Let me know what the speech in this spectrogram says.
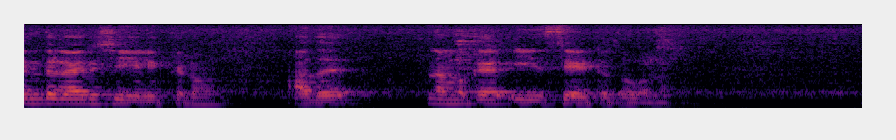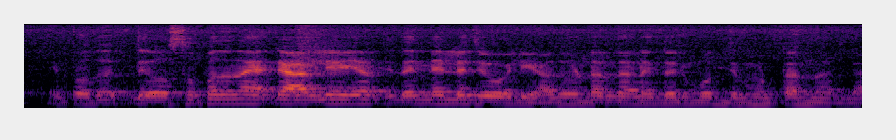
എന്ത് കാര്യം ശീലിക്കണോ അത് നമുക്ക് ഈസി ആയിട്ട് തോന്നും. ഇപ്പോൾ അത് ദിവസം ഇപ്പോൾ രാവിലെ ഇതന്നെയല്ലേ ജോലി. അതുകൊണ്ട് എന്താണ് ഇതൊരു ബുദ്ധിമുട്ടൊന്നുമല്ല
